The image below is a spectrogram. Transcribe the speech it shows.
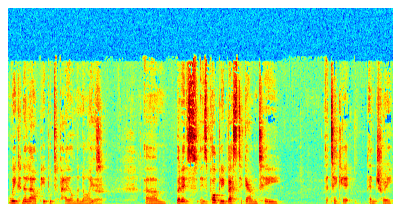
we can allow people to pay on the night. Yeah. Um, but it's it's probably best to guarantee a ticket entry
